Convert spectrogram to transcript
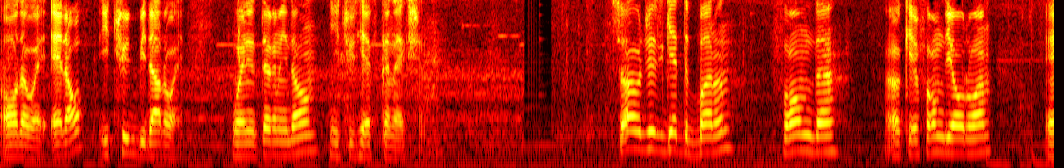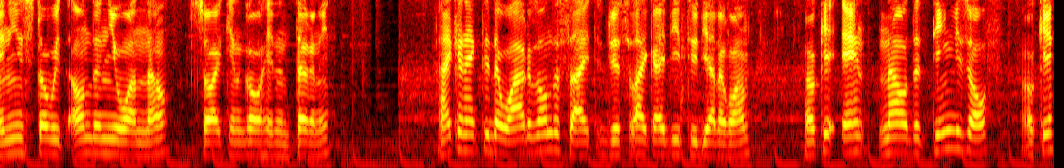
all the way. At off it should be that way. When you turn it on it should have connection. So I'll just get the button from the okay from the old one and install it on the new one now so I can go ahead and turn it I connected the wires on the side just like I did to the other one. Okay and now the thing is off okay?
